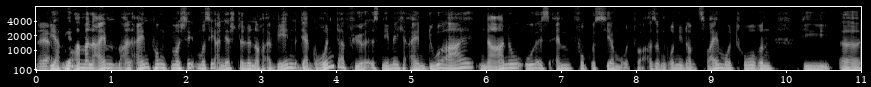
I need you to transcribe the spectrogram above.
Ja. Wir, wir, haben an einem, an einem Punkt, muss ich, muss ich an der Stelle noch erwähnen, der Grund dafür ist nämlich ein Dual Nano USM Fokussiermotor. Also im Grunde genommen zwei Motoren, die, äh,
